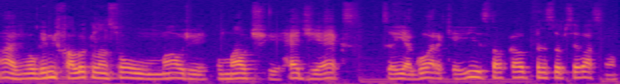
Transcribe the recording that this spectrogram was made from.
Ah, alguém me falou que lançou um malte, um malte Red X isso aí agora, que é isso, tal, eu ficava fazendo essa observação.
